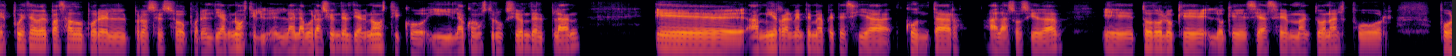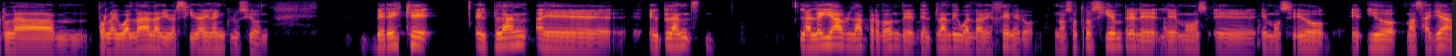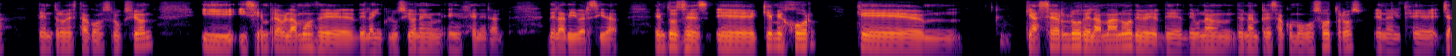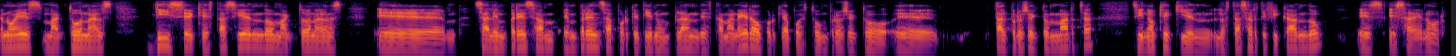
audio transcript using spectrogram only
después de haber pasado por el proceso, por el diagnóstico, la elaboración del diagnóstico y la construcción del plan, eh, a mí realmente me apetecía contar a la sociedad eh, todo lo que, lo que se hace en McDonald's por, por, la, mm, por la igualdad, la diversidad y la inclusión. Veréis que el plan, eh, el plan la ley habla, perdón, del plan de igualdad de género. Nosotros siempre le, hemos, hemos ido, ido, más allá dentro de esta construcción y, siempre hablamos de, la inclusión en, general, de la diversidad. Entonces, eh, ¿qué mejor que, mm, que, hacerlo de la mano de, una, empresa como vosotros, en el que ya no es McDonald's dice que está haciendo, McDonald's eh, sale en prensa, en prensa porque tiene un plan de esta manera o porque ha puesto un proyecto, eh, tal proyecto en marcha, sino que quien lo está certificando es, es AENOR.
